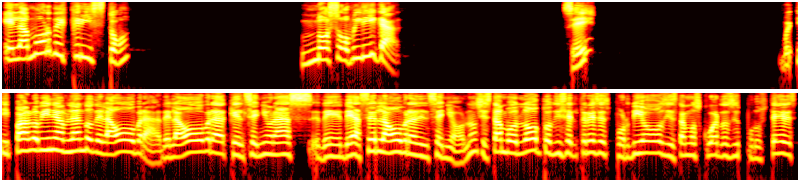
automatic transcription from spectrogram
el amor de Cristo nos obliga. ¿Sí? Y Pablo viene hablando de la obra, de la obra que el Señor hace, de, hacer la obra del Señor, ¿no? Si estamos locos, dice el 3, es por Dios, y estamos cuerdos es por ustedes.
